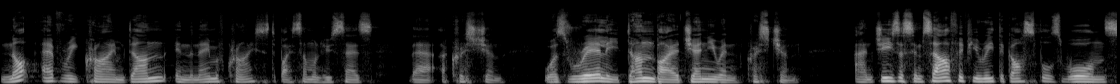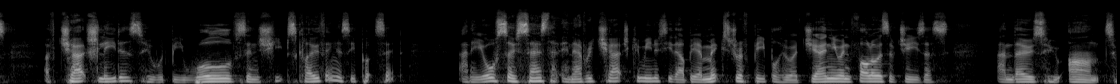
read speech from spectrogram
Not every crime done in the name of Christ by someone who says they're a Christian was really done by a genuine Christian. And Jesus himself, if you read the Gospels, warns of church leaders who would be wolves in sheep's clothing, as he puts it. And he also says that in every church community, there'll be a mixture of people who are genuine followers of Jesus and those who aren't.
